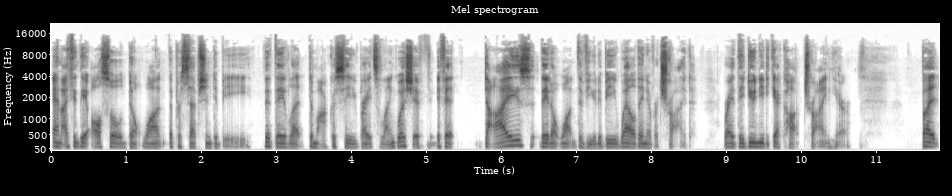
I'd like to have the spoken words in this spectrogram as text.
And I think they also don't want the perception to be that they let democracy rights languish. If, if it dies, they don't want the view to be, well, they never tried, right? They do need to get caught trying here. But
